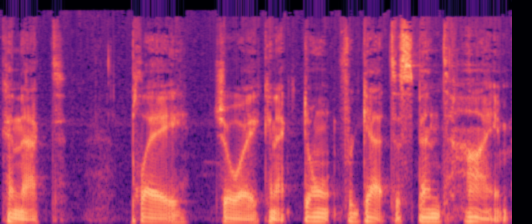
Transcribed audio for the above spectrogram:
connect. Play, joy, connect. Don't forget to spend time.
